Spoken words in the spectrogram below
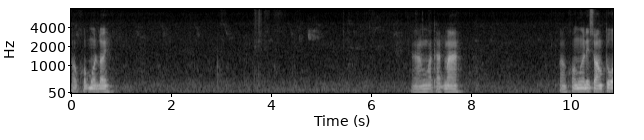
เข้าครบหมดเลยงวดถัดมาฝั่งขวามือได้สองตัว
